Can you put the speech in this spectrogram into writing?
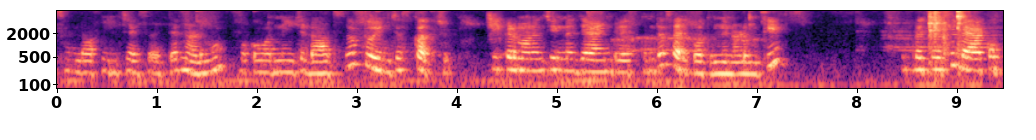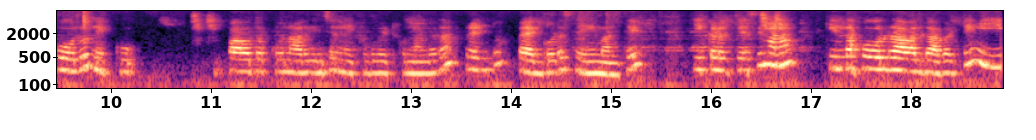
సిక్స్ అండ్ హాఫ్ ఇంచెస్ అయితే నడుము ఒక one inch dots two inches ఖర్చు. ఇక్కడ మనం చిన్న జాయింట్ వేసుకుంటే సరిపోతుంది నడుముకి. ఇప్పుడు వచ్చేసి బ్యాక్ పోలు నెక్కు పావు తక్కువ నాలుగు ఇంచులు నెక్కు పెట్టుకున్నాం కదా ఫ్రంట్ బ్యాక్ కూడా సేమ్ అంతే. ఇక్కడ వచ్చేసి మనం కింద హోల్ రావాలి కాబట్టి ఈ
